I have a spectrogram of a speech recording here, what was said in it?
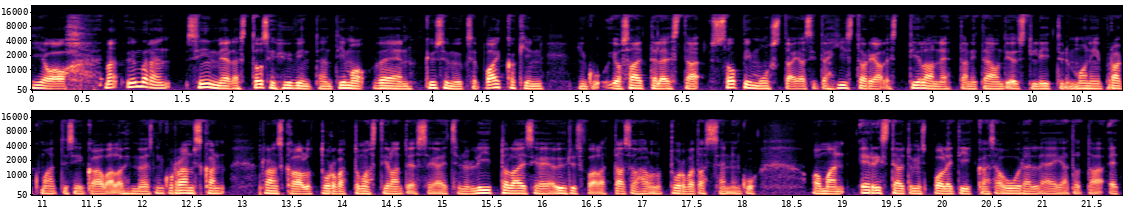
Joo, mä ymmärrän siinä mielessä tosi hyvin tämän Timo Vn kysymyksen, vaikkakin niin kuin jos ajattelee sitä sopimusta ja sitä historiallista tilannetta, niin tämä on tietysti liittynyt moniin pragmaattisiin kaavaloihin myös niin kuin Ranskan, Ranska on ollut turvattomassa tilanteessa ja etsinyt liittolaisia ja Yhdysvallat taas on halunnut turvata sen niin kuin oman eristäytymispolitiikkansa uudelleen. Ja tota, et,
